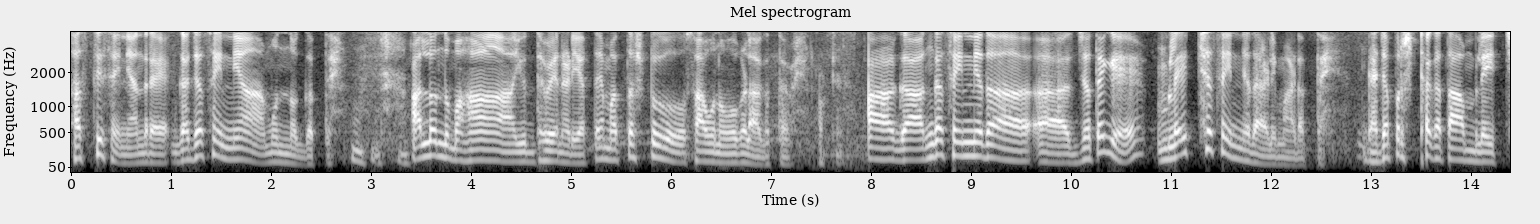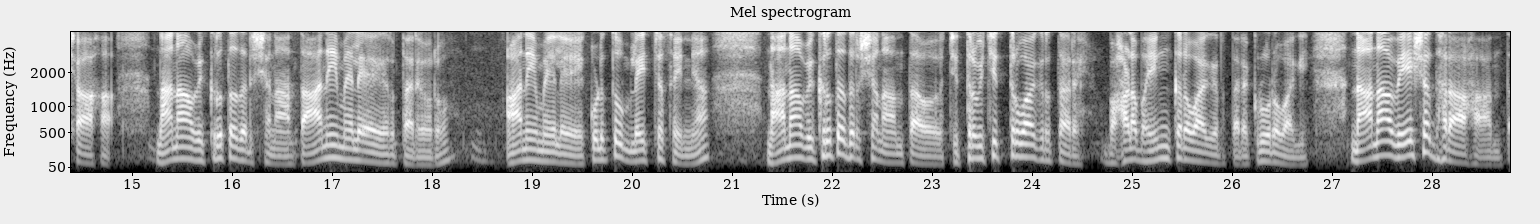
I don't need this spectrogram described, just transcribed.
ಹಸ್ತಿ ಸೈನ್ಯ ಅಂದರೆ ಗಜ ಸೈನ್ಯ ಮುನ್ನುಗ್ಗುತ್ತೆ. ಅಲ್ಲೊಂದು ಮಹಾ ಯುದ್ಧವೇ ನಡೆಯುತ್ತೆ ಮತ್ತಷ್ಟು ಸಾವು ನೋವುಗಳಾಗುತ್ತವೆ. ಆಗ ಅಂಗಸೈನ್ಯದ ಜೊತೆಗೆ ಮ್ಲೇಚ್ಛ ಸೈನ್ಯ ದಾಳಿ ಮಾಡುತ್ತೆ. ಗಜಪೃಷ್ಠಗತ ಮ್ಲೇಚ್ಛಾಹ ನಾನಾ ವಿಕೃತ ದರ್ಶನ ಅಂತ ಆನೆ ಮೇಲೆ ಇರ್ತಾರೆ ಅವರು. ಆನೆ ಮೇಲೆ ಕುಳಿತು ಮ್ಲೇಚ್ಛ ಸೈನ್ಯ. ನಾನಾ ವಿಕೃತ ದರ್ಶನ ಅಂತ ಚಿತ್ರವಿಚಿತ್ರವಾಗಿರ್ತಾರೆ. ಬಹಳ ಭಯಂಕರವಾಗಿರ್ತಾರೆ, ಕ್ರೂರವಾಗಿ. ನಾನಾ ವೇಷಧರಾಹ ಅಂತ.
